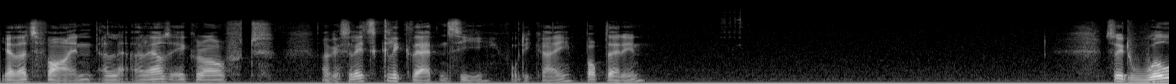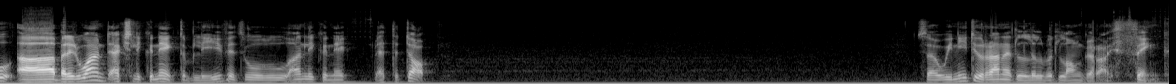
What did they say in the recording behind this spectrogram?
Yeah, that's fine. allows aircraft... Okay, so let's click that and see. 40k. Pop that in. So it will, uh, but it won't actually connect, I believe. It will only connect at the top. So we need to run it a little bit longer, I think.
